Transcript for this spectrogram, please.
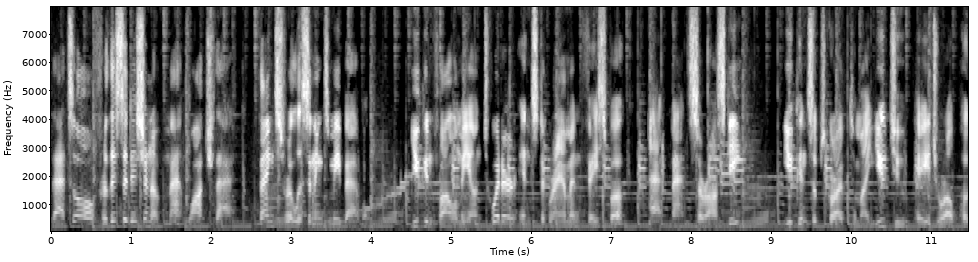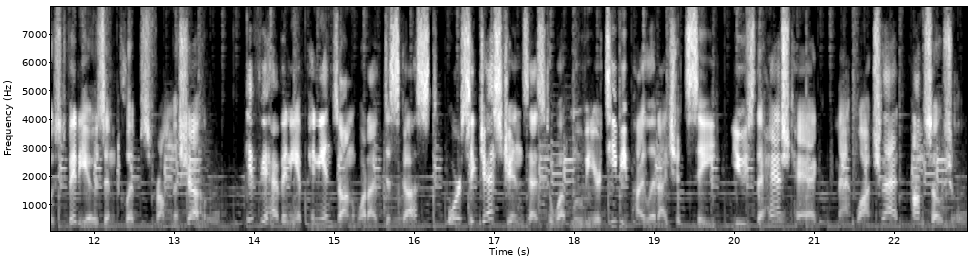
That's all for this edition of Matt Watch That. Thanks for listening to me babble. You can follow me on Twitter, Instagram, and Facebook at Matt Seroski. You can subscribe to my YouTube page where I'll post videos and clips from the show. If you have any opinions on what I've discussed, or suggestions as to what movie or TV pilot I should see, use the hashtag MattWatchThat on social.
